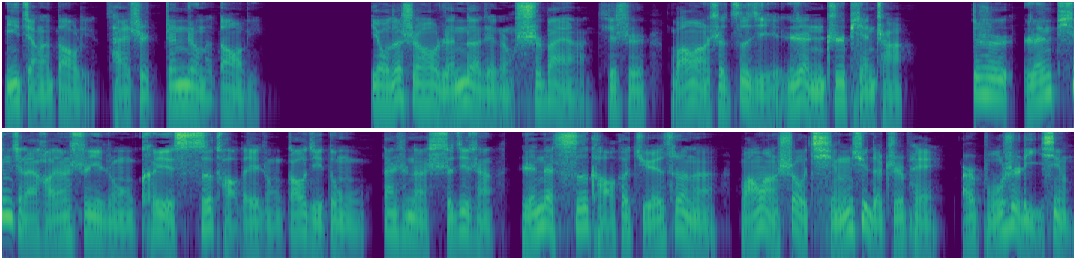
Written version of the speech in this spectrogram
你讲的道理，才是真正的道理。有的时候，人的这种失败啊，其实往往是自己认知偏差。就是人听起来好像是一种可以思考的一种高级动物，但是呢，实际上人的思考和决策呢，往往受情绪的支配。而不是理性，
